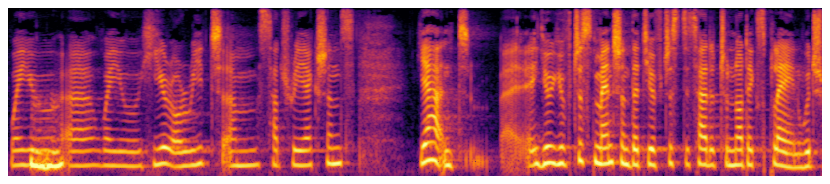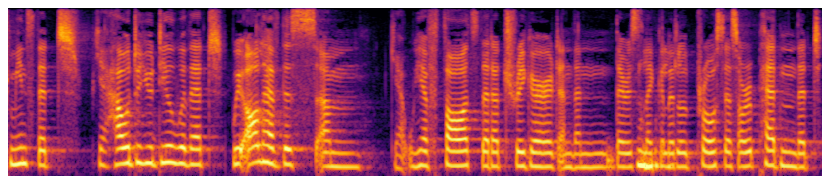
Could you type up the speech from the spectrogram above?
where you mm -hmm. uh, where you hear or read um, such reactions. Yeah, and uh, you, you've just mentioned that you've just decided to not explain, which means that yeah, how do you deal with that? We all have this. Um, yeah, we have thoughts that are triggered, and then there's like a mm-hmm. little process or a pattern that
